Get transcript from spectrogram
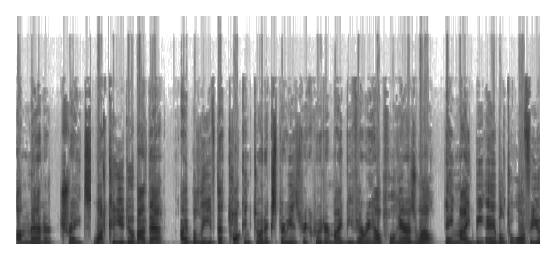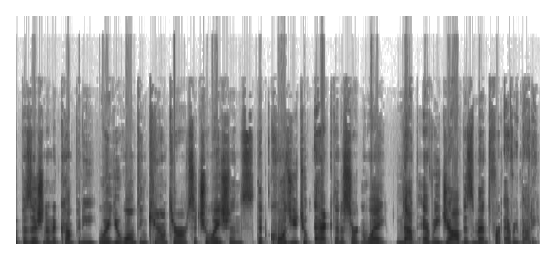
unmannered traits? What can you do about that? I believe that talking to an experienced recruiter might be very helpful here as well. They might be able to offer you a position in a company where you won't encounter situations that cause you to act in a certain way. Not every job is meant for everybody.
